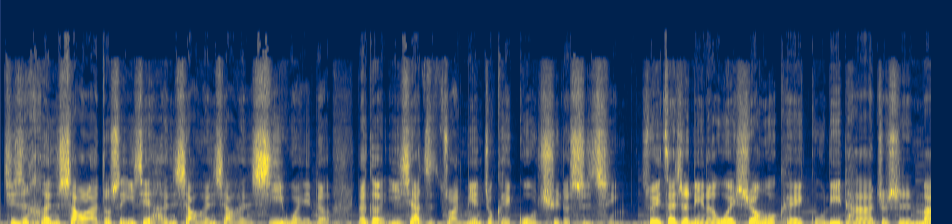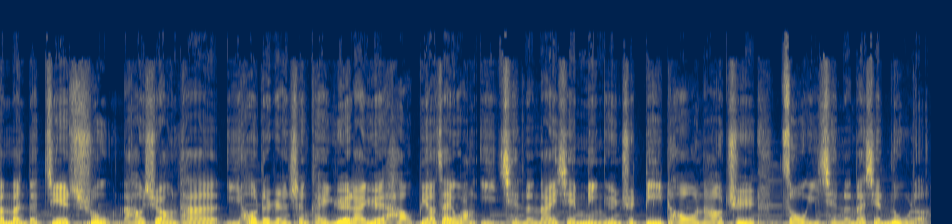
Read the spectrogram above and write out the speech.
其实很少啦，都是一些很小很小很细微的那个一下子转念就可以过去的事情。所以在这里呢，我也希望我可以鼓励他，就是慢慢的接触，然后希望他以后的人生可以越来越好，不要再往以前的那一些命运去低头，然后去走以前的那些路了。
